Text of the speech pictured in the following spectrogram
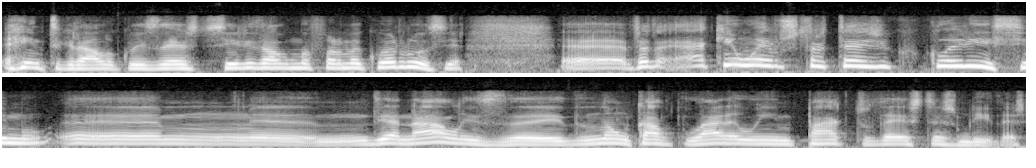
a integrá-lo com o exército sírio de alguma forma com a Rússia. há aqui um erro estratégico claríssimo de análise e de não calcular o impacto destas medidas.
